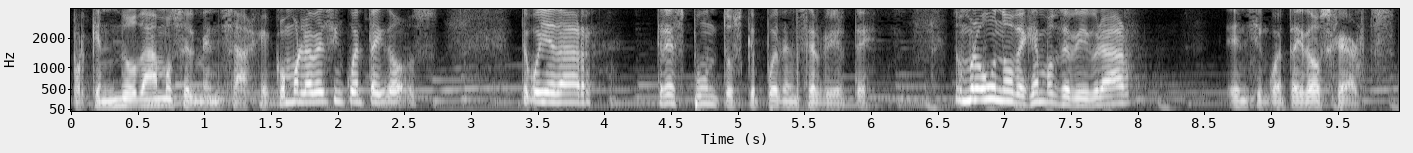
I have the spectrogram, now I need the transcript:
porque no damos el mensaje. Como la B52. Te voy a dar tres puntos que pueden servirte. Número uno, dejemos de vibrar en 52 Hz.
